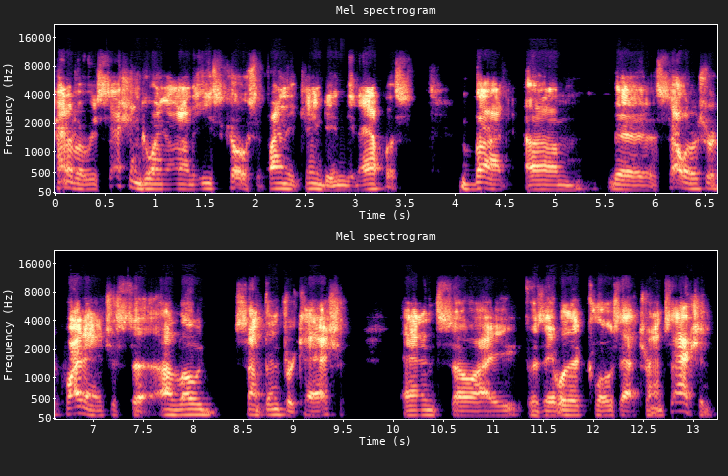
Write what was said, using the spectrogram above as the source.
kind of a recession going on on the East Coast. It finally came to Indianapolis, but um, the sellers were quite anxious to unload something for cash. And so I was able to close that transaction.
